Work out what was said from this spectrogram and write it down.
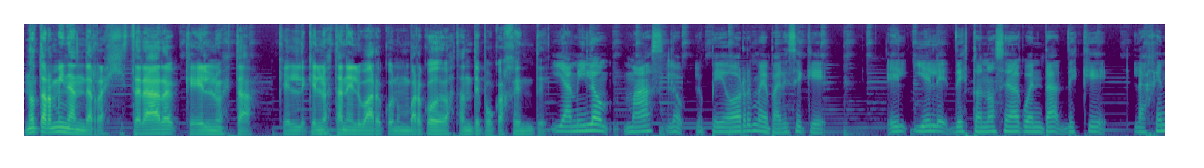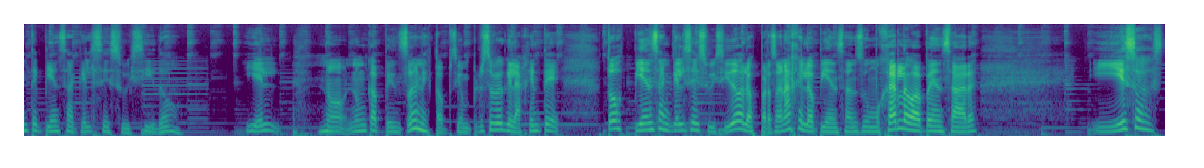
no terminan de registrar que él no está. Que él, que él no está en el barco, en un barco de bastante poca gente. Y a mí lo más, lo, peor me parece que él y él de esto no se da cuenta, de que la gente piensa que él se suicidó. Y él no, nunca pensó en esta opción. Pero eso veo que la gente, todos piensan que él se suicidó, los personajes lo piensan, su mujer lo va a pensar. Y eso es-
